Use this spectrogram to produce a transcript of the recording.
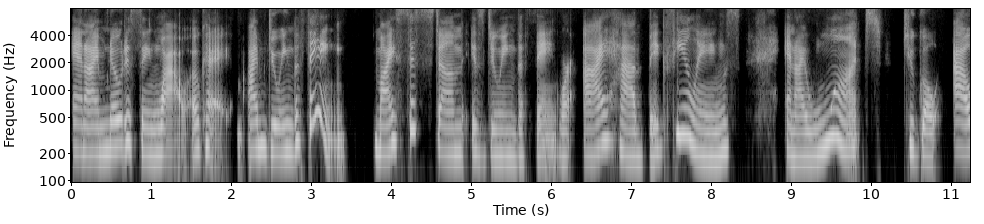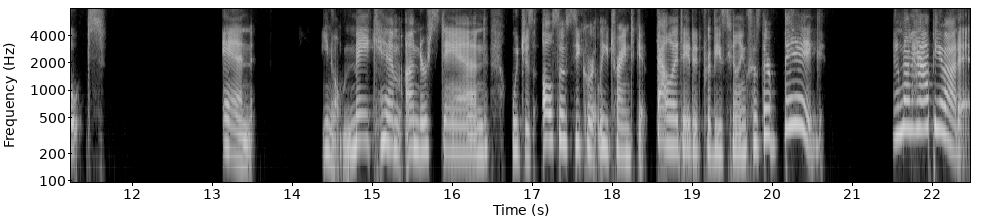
And I'm noticing, wow, okay, I'm doing the thing my system is doing the thing where I have big feelings and I want to go out and you know make him understand which is also secretly trying to get validated for these feelings because they're big. I'm not happy about it.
